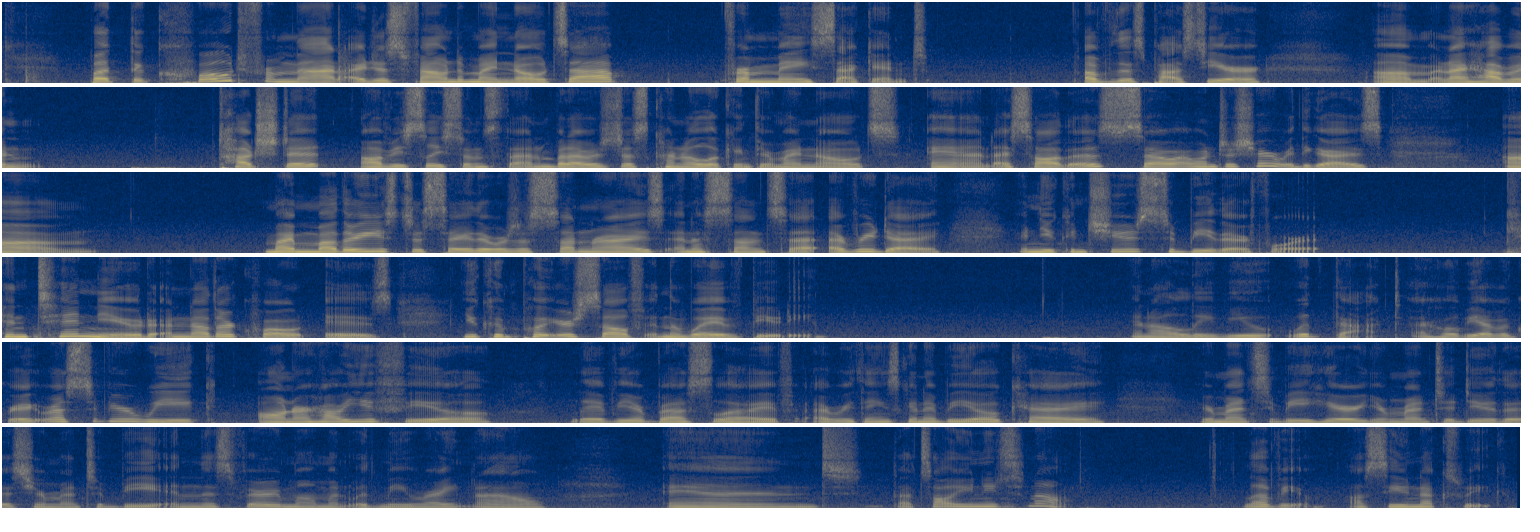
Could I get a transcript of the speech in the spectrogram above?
But the quote from that I just found in my notes app from May 2nd of this past year. Um, and I haven't touched it obviously since then, but I was just kind of looking through my notes and I saw this, so I want to share it with you guys. Um, my mother used to say there was a sunrise and a sunset every day, and you can choose to be there for it. Continued, another quote is You can put yourself in the way of beauty. And I'll leave you with that. I hope you have a great rest of your week. Honor how you feel. Live your best life. Everything's going to be okay. You're meant to be here. You're meant to do this. You're meant to be in this very moment with me right now. And that's all you need to know. Love you. I'll see you next week.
